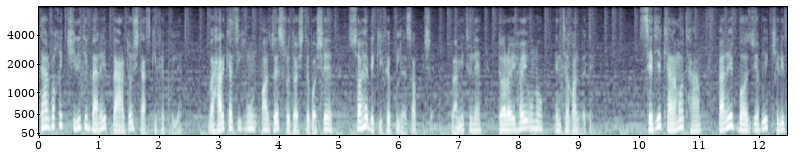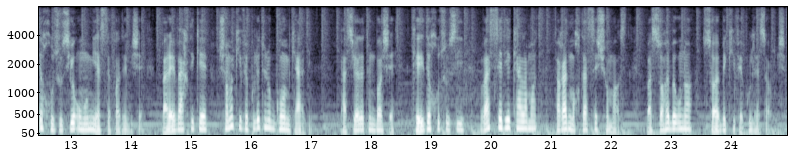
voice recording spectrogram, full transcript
در واقع کلیدی برای برداشت از کیف پوله و هر کسی که اون آدرس رو داشته باشه صاحب کیف پول حساب میشه و می‌تونه دارایی های اونو انتقال بده. سری کلمات هم برای بازیابی کلید خصوصی و عمومی استفاده میشه. برای وقتی که شما کیف پولتون رو گم کردید پس یادتون باشه کلید خصوصی و سری کلمات فقط مختص شماست و صاحب اونا صاحب کیف پول حساب میشه.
